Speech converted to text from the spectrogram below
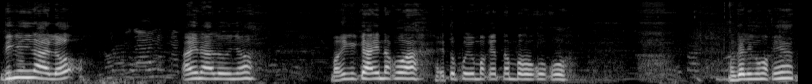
Hindi nyo hinalo? Ay, nalo nyo? Makikikain ako ha. Ito po yung makit ng buhok ko. Ang galing umakyat.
